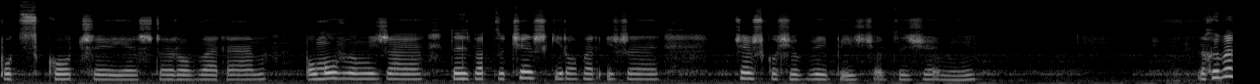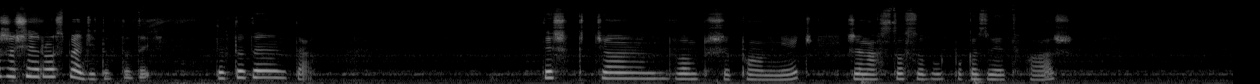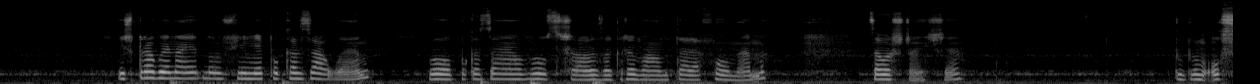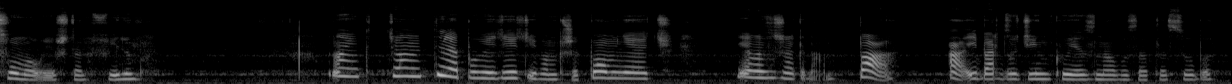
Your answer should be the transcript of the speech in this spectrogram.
Podskoczy jeszcze rowerem. Bo mówił mi, że to jest bardzo ciężki rower i że ciężko się wybić od ziemi. No chyba, że się rozpędzi, to wtedy, to wtedy tak. Też chciałem Wam przypomnieć, że na 100 subów pokazuje twarz. Już prawie na jednym filmie pokazałem, bo pokazałem w lustrze, ale zagrywałam telefonem. Całe szczęście. Byłbym usunął już ten film. No i chciałem tyle powiedzieć i Wam przypomnieć. Ja Was żegnam. Pa! A i bardzo dziękuję znowu za te suby.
